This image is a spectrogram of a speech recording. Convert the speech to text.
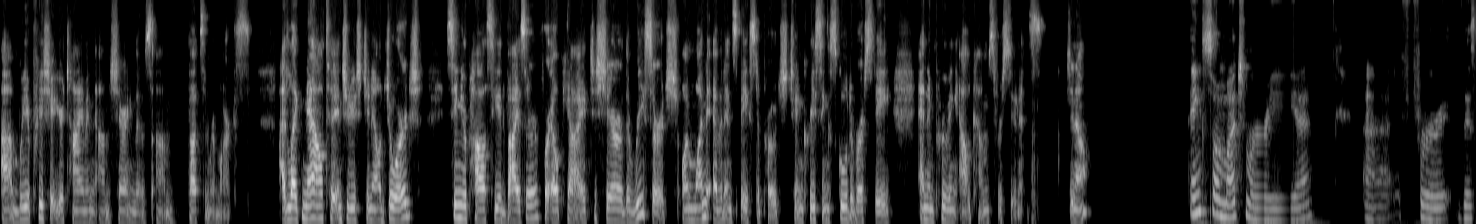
Um, we appreciate your time and um, sharing those um, thoughts and remarks. I'd like now to introduce Janelle George, Senior Policy Advisor for LPI to share the research on one evidence-based approach to increasing school diversity and improving outcomes for students. Janelle? Thanks so much, Maria, uh, for this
